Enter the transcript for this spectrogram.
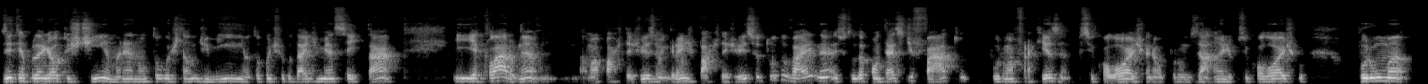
Dizem ter problema de autoestima, né? Não estou gostando de mim, eu estou com dificuldade de me aceitar. E é claro, né, uma parte das vezes, ou em grande parte das vezes, isso tudo vai, né, isso tudo acontece de fato por uma fraqueza psicológica, né, ou por um desarranjo psicológico, por uma,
